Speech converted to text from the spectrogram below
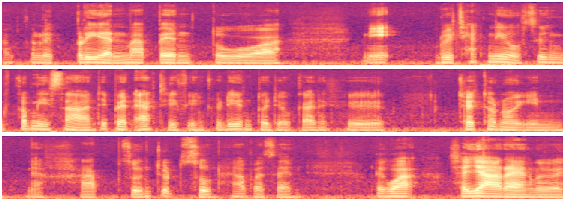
ครับก็เลยเปลี่ยนมาเป็นตัวนี้ r e t a c n i l ซึ่งก็มีสารที่เป็น active ingredient ตัวเดียวกันคือเทรทโนอินนะครับ 0.05%เรียกว่าใช้ยาแรงเลย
